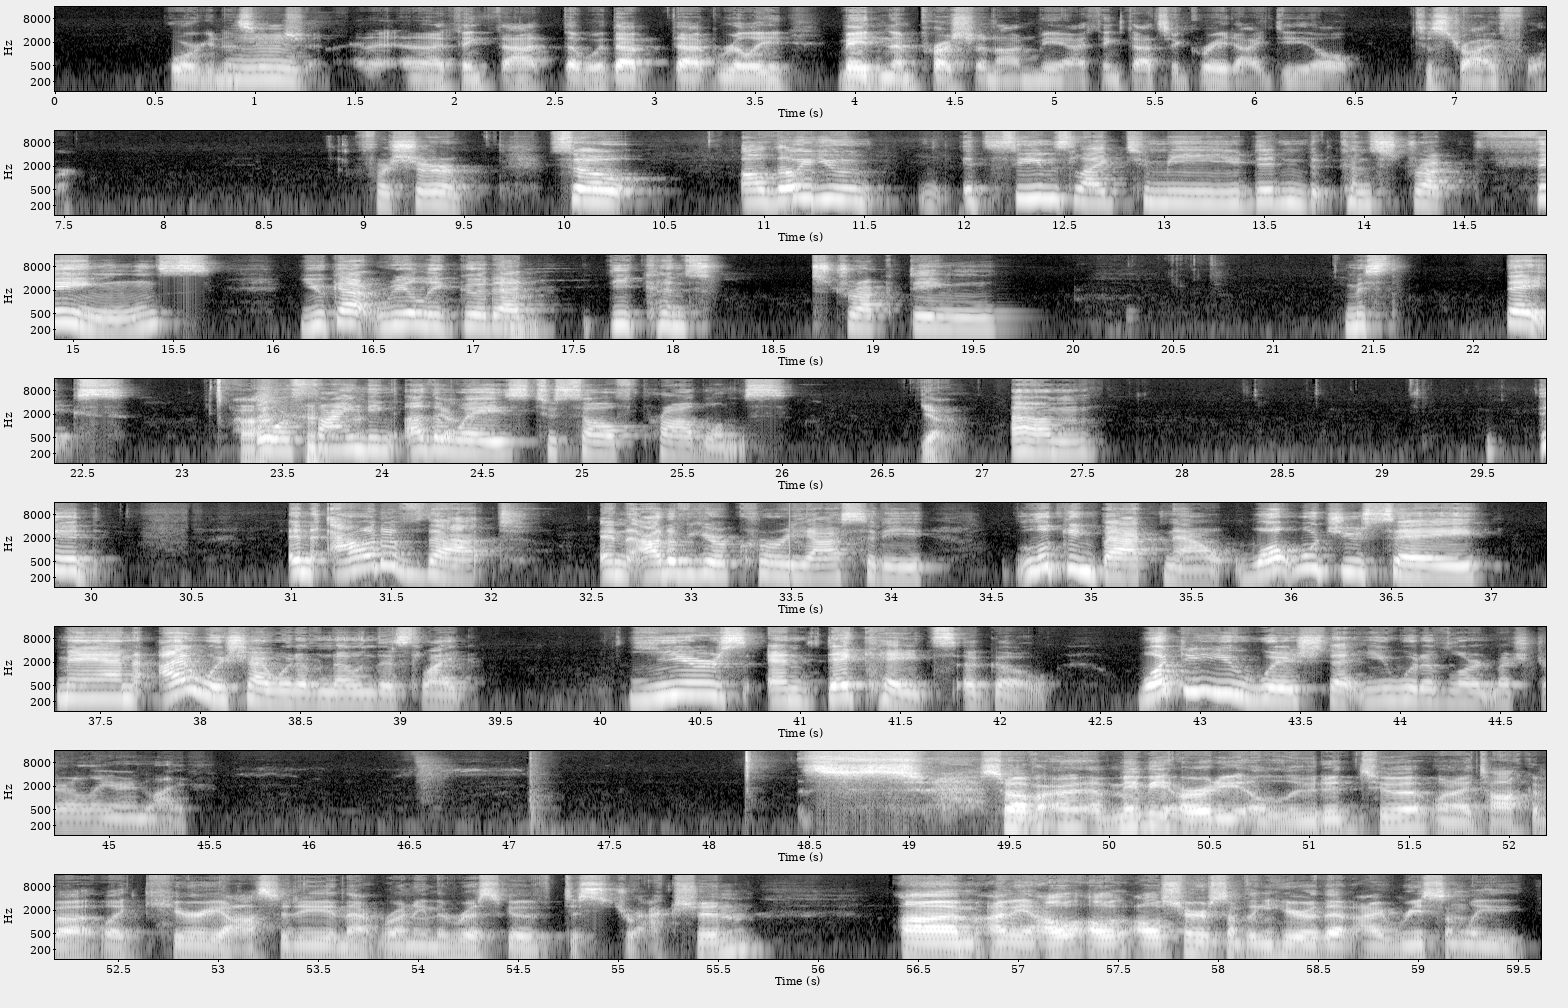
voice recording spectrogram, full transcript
organization. Mm. And, I think that, that, that, that really made an impression on me. I think that's a great ideal to strive for. For sure. So, although you, it seems like to me you didn't construct things, you got really good at mm. deconstructing mistakes uh, or finding other yeah. ways to solve problems. Yeah. Um, did and out of that and out of your curiosity, looking back now, what would you say, man, I wish I would have known this like years and decades ago? What do you wish that you would have learned much earlier in life? so I've, I've, maybe already alluded to it when I talk about like curiosity and that running the risk of distraction. Um, I mean, I'll, I'll, I'll, share something here that I recently,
